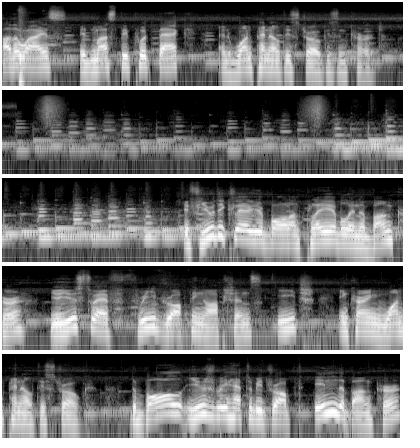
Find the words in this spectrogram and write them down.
Otherwise, it must be put back and one penalty stroke is incurred. If you declare your ball unplayable in a bunker, you used to have three dropping options, each incurring one penalty stroke. The ball usually had to be dropped in the bunker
